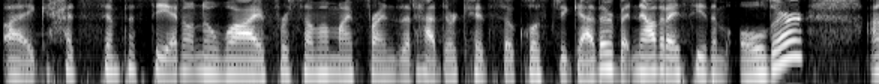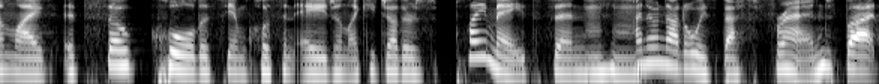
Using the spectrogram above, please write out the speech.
like had sympathy. I don't know why for some of my friends that had their kids so close together, but now that I see them older, I'm like, it's so cool to see them close in age and like each other's playmates. And I know not always best friend, but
